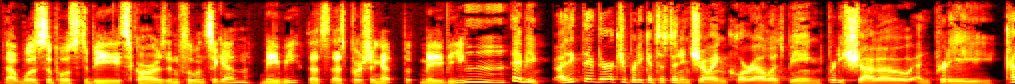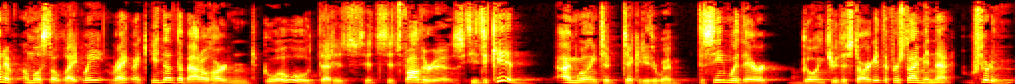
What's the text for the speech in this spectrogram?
that was supposed to be Scar's influence again. Maybe that's that's pushing it, but maybe. Hmm. Maybe. I think they're, they're actually pretty consistent in showing Klorel as being pretty shallow and pretty kind of almost a lightweight, right? Like he's not the battle hardened Gua'uld that his, his, his father is. He's a kid. I'm willing to take it either way. The scene where they're going through the Stargate the first time in that sort of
